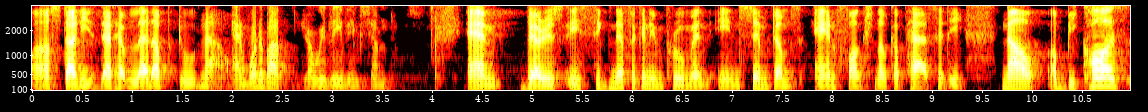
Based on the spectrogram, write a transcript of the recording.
uh, studies that have led up to now. And what about relieving symptoms? And there is a significant improvement in symptoms and functional capacity. Now, uh, because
